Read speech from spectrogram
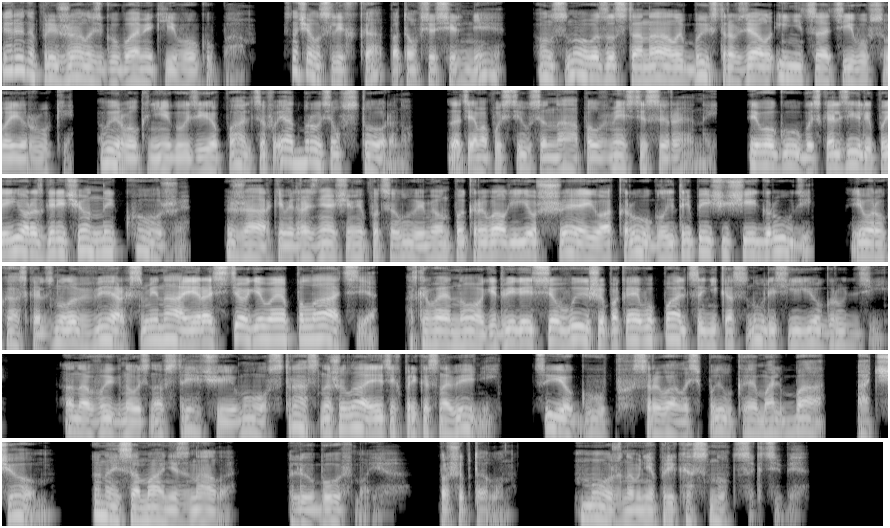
Ирена прижалась губами к его губам. Сначала слегка, потом все сильнее. Он снова застонал и быстро взял инициативу в свои руки, вырвал книгу из ее пальцев и отбросил в сторону. Затем опустился на пол вместе с Иреной. Его губы скользили по ее разгоряченной коже, Жаркими дразнящими поцелуями он покрывал ее шею, округлые трепещущие груди. Его рука скользнула вверх, сминая и расстегивая платье, открывая ноги, двигаясь все выше, пока его пальцы не коснулись ее груди. Она выгнулась навстречу ему, страстно желая этих прикосновений. С ее губ срывалась пылкая мольба. О чем? Она и сама не знала. «Любовь моя», — прошептал он, можно мне прикоснуться к тебе?»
